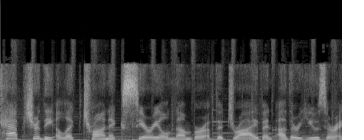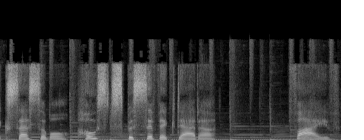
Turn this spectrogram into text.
Capture the electronic serial number of the drive and other user-accessible, host-specific data. 5.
